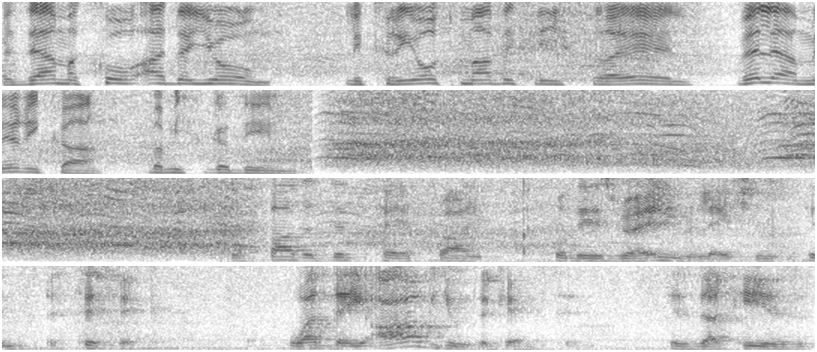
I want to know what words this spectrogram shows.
וזה המקור עד היום לקריאות מוות לישראל ולאמריקה במסגדים. So father did pay a price for the Israeli relations in specific. What they argued against him is that he is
